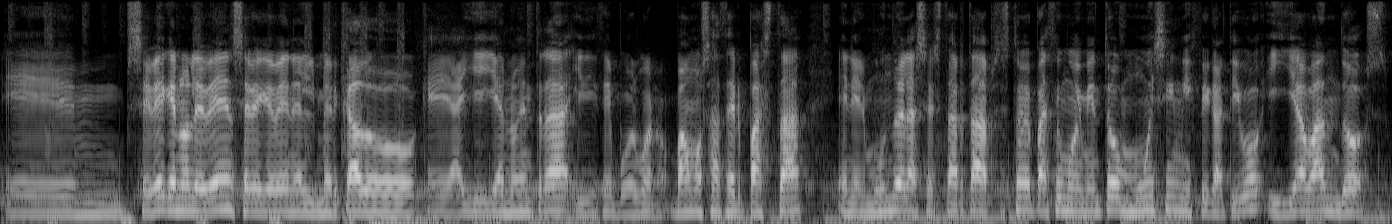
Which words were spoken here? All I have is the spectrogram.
Eh, se ve que no le ven, se ve que ven el mercado que allí ya no entra y dice, pues bueno, vamos a hacer pasta en el mundo de las startups. Esto me parece un movimiento muy significativo y ya van dos.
